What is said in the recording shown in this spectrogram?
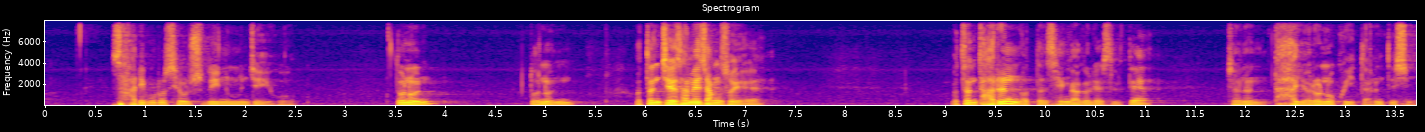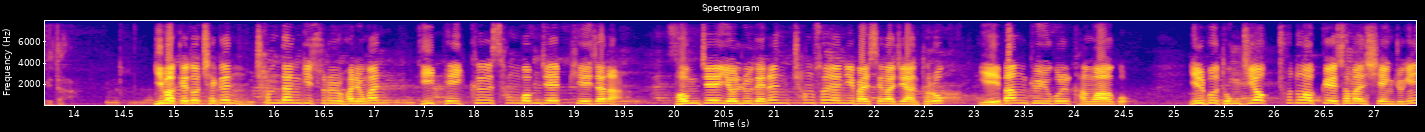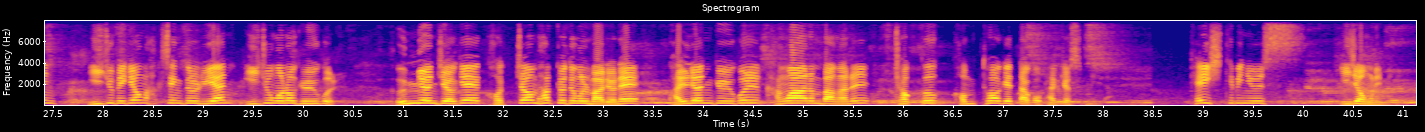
사립으로 세울 수도 있는 문제이고 또는 또는 어떤 제3의 장소에 어떤 다른 어떤 생각을 했을 때 저는 다 열어놓고 있다는 뜻입니다. 이 밖에도 최근 첨단 기술을 활용한 딥페이크 성범죄 피해자나 범죄에 연루되는 청소년이 발생하지 않도록 예방 교육을 강화하고 일부 동지역 초등학교에서만 시행 중인 이주 배경 학생들을 위한 이중 언어 교육을 읍면 지역의 거점 학교 등을 마련해 관련 교육을 강화하는 방안을 적극 검토하겠다고 밝혔습니다. KCTV 뉴스 이정훈입니다.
